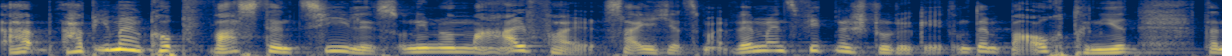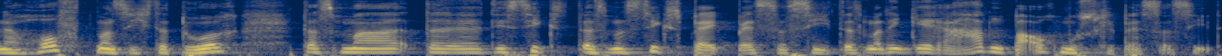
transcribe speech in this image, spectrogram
hab, hab immer im Kopf, was dein Ziel ist. Und im Normalfall, sage ich jetzt mal, wenn man ins Fitnessstudio geht und den Bauch trainiert, dann erhofft man sich dadurch, dass man die Six, dass man Sixpack besser sieht, dass man den geraden Bauchmuskel besser sieht.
